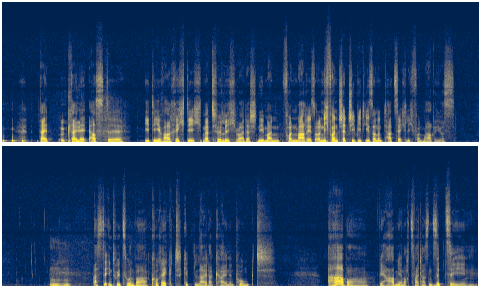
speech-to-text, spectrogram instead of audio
Dein, Okay. Deine erste Idee war richtig. Natürlich war der Schneemann von Marius. Oder nicht von ChatGPT, sondern tatsächlich von Marius. Erste Intuition war korrekt, gibt leider keinen Punkt. Aber wir haben ja noch 2017.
